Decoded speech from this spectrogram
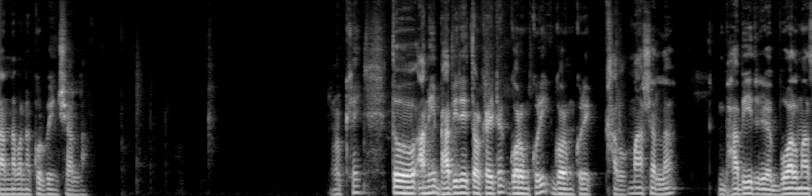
রান্না বান্না করব ইনশাল্লাহ ওকে তো আমি ভাবির এই তরকারিটা গরম করি, গরম করে খাব। মাশাল্লাহ ভাবির বোয়াল মাছ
